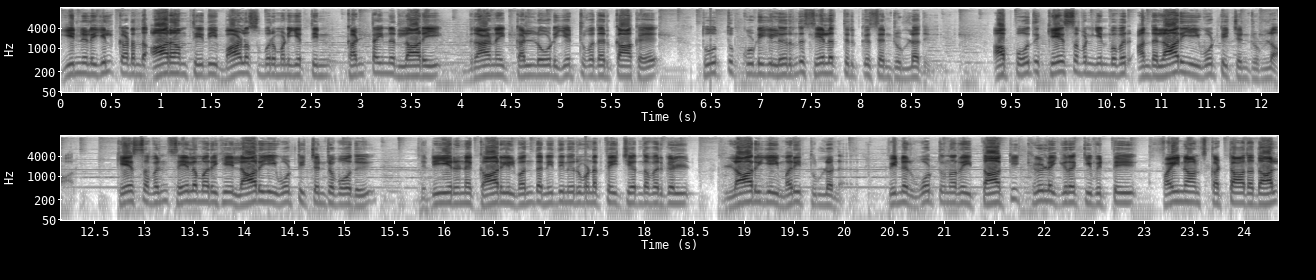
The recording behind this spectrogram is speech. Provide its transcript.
இந்நிலையில் கடந்த ஆறாம் தேதி பாலசுப்பிரமணியத்தின் கண்டெய்னர் லாரி கிரானைட் கல்லோடு ஏற்றுவதற்காக தூத்துக்குடியிலிருந்து சேலத்திற்கு சென்றுள்ளது. அப்போது கேசவன் என்பவர் அந்த லாரியை ஓட்டிச் சென்றுள்ளார். கேசவன் சேலம் அருகே லாரியை ஓட்டிச் சென்றபோது திடீரென காரில் வந்த நிதி நிறுவனத்தைச் சேர்ந்தவர்கள் லாரியை மறித்துள்ளனர். பின்னர் ஓட்டுநரை தாக்கி கீழே இறக்கிவிட்டு ஃபைனான்ஸ் கட்டாததால்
